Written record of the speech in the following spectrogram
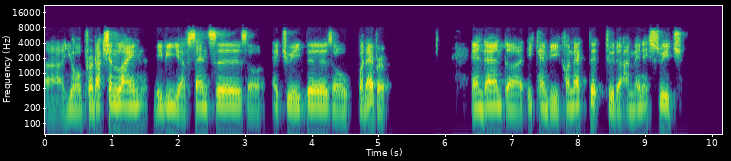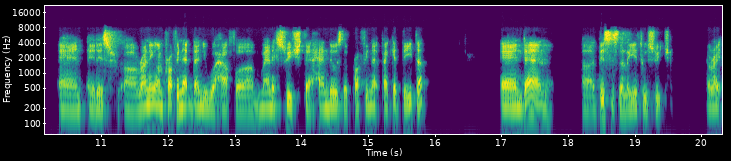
uh, your production line. Maybe you have sensors or actuators or whatever. And then uh, it can be connected to the unmanaged switch and it is uh, running on Profinet, then you will have a managed switch that handles the Profinet packet data. And then uh, this is the layer two switch, all right?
